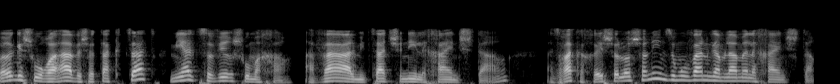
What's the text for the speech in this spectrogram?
ברגע שהוא ראה ושתק קצת, מיד סביר שהוא מכר. אבל מצד שני לך אין שטר, אז רק אחרי שלוש שנים זה מובן גם למה לך אין שטר.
